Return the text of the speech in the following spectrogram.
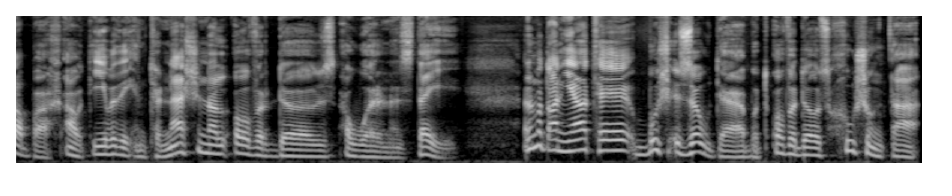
طبخ أو تيبا the International Overdose Awareness Day المطعنيات بوش زودة بوت overdose خوشنقا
